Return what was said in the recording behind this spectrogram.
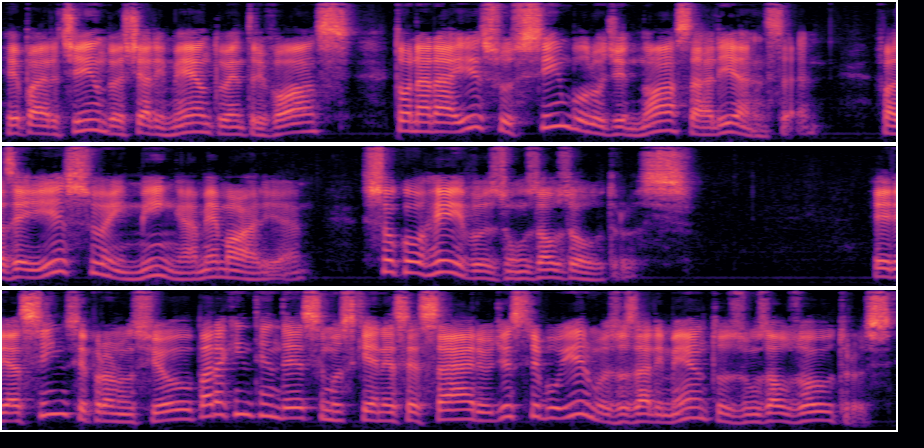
Repartindo este alimento entre vós, tornará isso símbolo de nossa aliança. Fazei isso em minha memória. Socorrei-vos uns aos outros. Ele assim se pronunciou para que entendêssemos que é necessário distribuirmos os alimentos uns aos outros,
